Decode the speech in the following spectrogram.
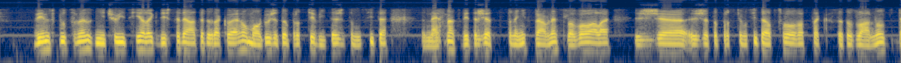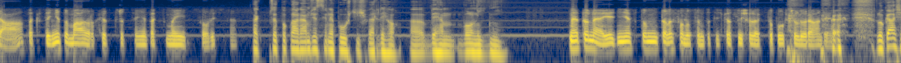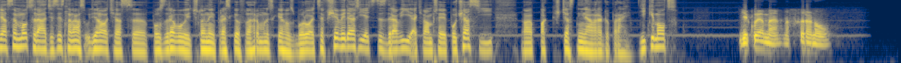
svým způsobem zničující, ale když se dáte do takového modu, že to prostě víte, že to musíte nesnad vydržet, to není správné slovo, ale že, že to prostě musíte absolvovat, tak se to zvládnout dá, tak stejně to má orchestr, stejně tak to mají solisté. Tak předpokládám, že si nepouštíš Verdiho uh, během volných dní. Ne, to ne, jedině v tom telefonu jsem to teďka slyšel, jak to pouštěl do rádia. Lukáš, já jsem moc rád, že jsi na nás udělal čas. Pozdravuji členy Pražského filharmonického sboru, ať se vše vydaří, ať jste zdraví, ať vám přeje počasí, no a pak šťastný návrat do Prahy. Díky moc. Děkujeme, nashledanou.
